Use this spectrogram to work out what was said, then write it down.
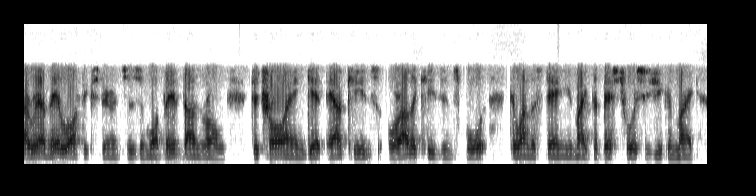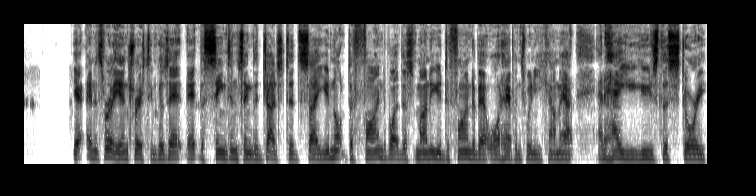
around their life experiences and what they've done wrong to try and get our kids or other kids in sport to understand you make the best choices you can make. Yeah, and it's really interesting because at, at, the sentencing, the judge did say you're not defined by this Manu, you're defined about what happens when you come out and how you use this story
